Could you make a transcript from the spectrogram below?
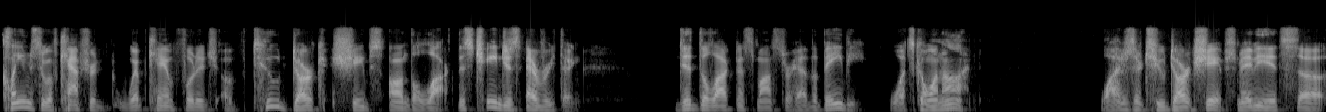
claims to have captured webcam footage of two dark shapes on the loch. This changes everything. Did the Loch Ness monster have a baby? What's going on? Why is there two dark shapes? Maybe it's uh,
